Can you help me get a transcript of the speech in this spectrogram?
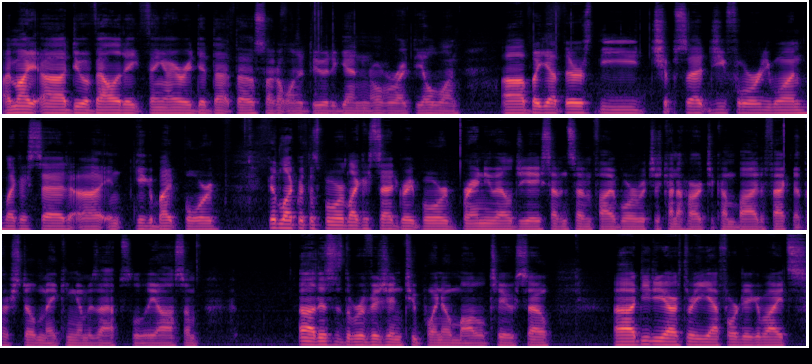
I might uh, do a validate thing. I already did that though, so I don't want to do it again and overwrite the old one. Uh, but yeah, there's the chipset G481, like I said, uh, in gigabyte board. Good luck with this board. Like I said, great board. Brand new LGA 775 board, which is kind of hard to come by. The fact that they're still making them is absolutely awesome. Uh, this is the revision 2.0 model too. So uh, DDR3, yeah, 4 gigabytes.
